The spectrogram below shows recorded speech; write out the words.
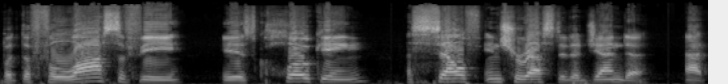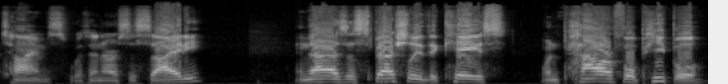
But the philosophy is cloaking a self interested agenda at times within our society. And that is especially the case when powerful people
